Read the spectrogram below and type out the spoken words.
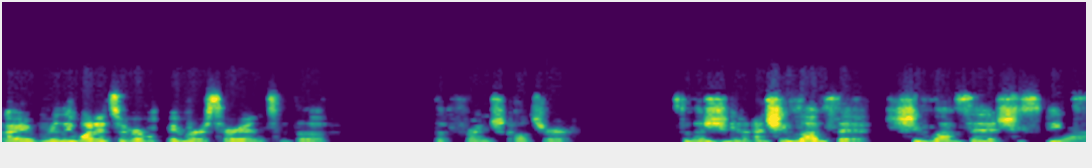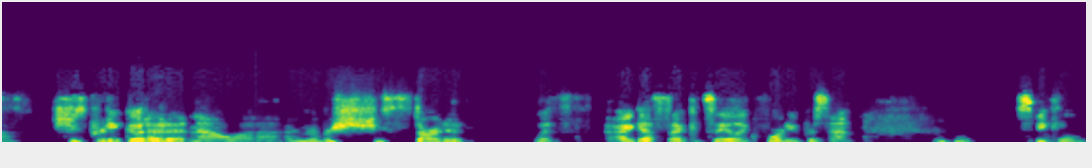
I really wanted to her, immerse her into the the French culture so that mm-hmm. she can mm-hmm. and she loves it. She loves it. She speaks. Yeah. She's pretty good at it now. Uh, I remember she started with I guess I could say like forty percent mm-hmm. Speaking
